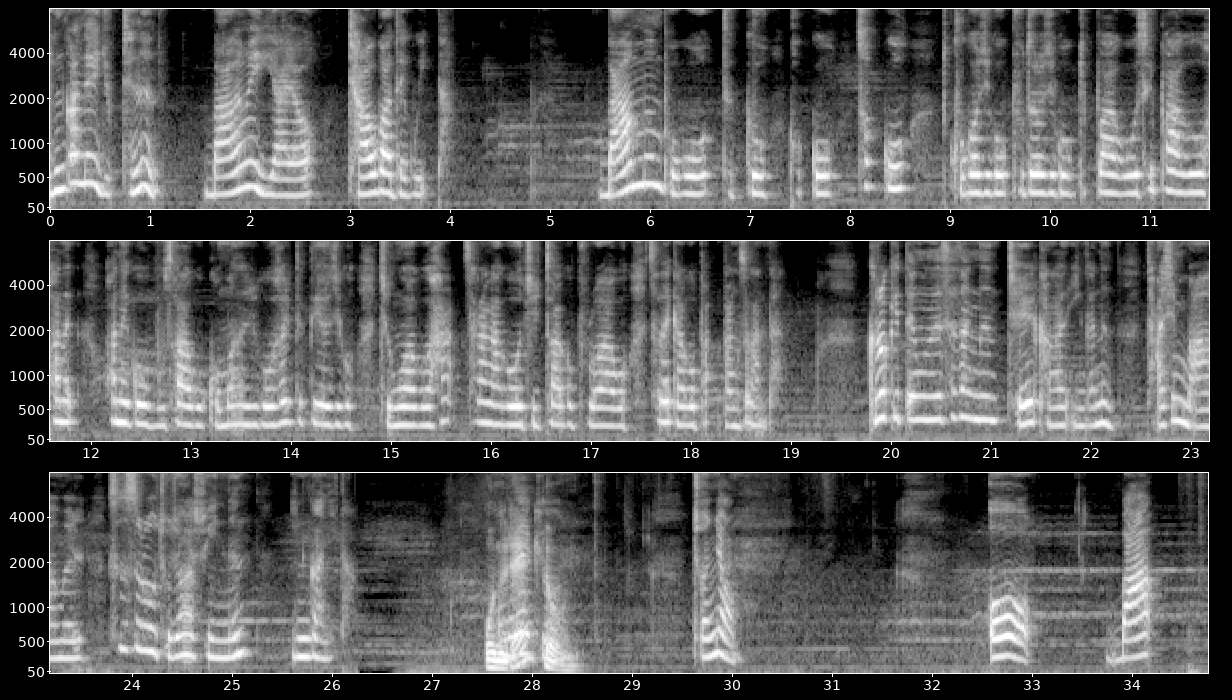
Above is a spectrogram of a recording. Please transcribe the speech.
인간의 육체는 마음에 의하여 좌우가 되고 있다. 마음은 보고 듣고 걷고 섰고 굽어지고 부드러지고 기뻐하고 슬퍼하고 화내, 화내고 무서워하고 거만해지고 설득되어지고 증오하고 하- 사랑하고 질투하고 부러워하고 바- 방송한다. 그렇기 때문에 세상은 제일 강한 인간은 자신 마음을 스스로 조정할 수 있는 인간이다. 오늘의 오늘의 교훈. 전혀 어, 마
